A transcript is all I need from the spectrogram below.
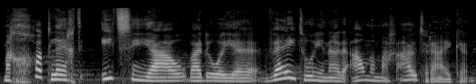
Maar God legt iets in jou waardoor je weet hoe je naar de ander mag uitreiken.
